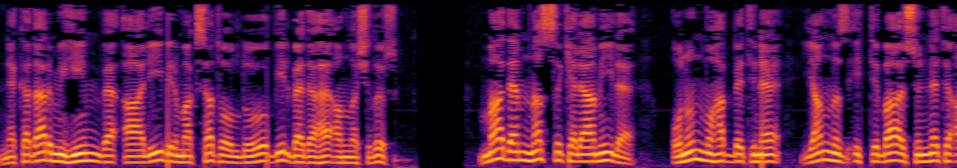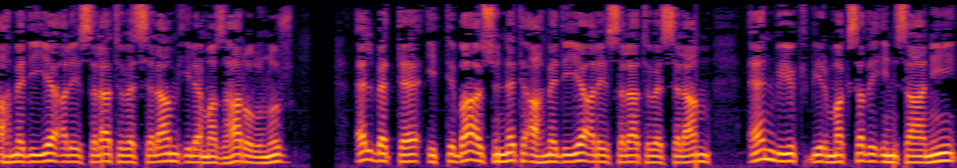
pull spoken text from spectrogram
ne kadar mühim ve âli bir maksat olduğu bilbedahe anlaşılır. Madem nassı kelamiyle onun muhabbetine yalnız ittiba sünnet-i Ahmediye aleyhissalatu vesselam ile mazhar olunur. Elbette ittiba sünnet-i Ahmediye aleyhissalatu vesselam en büyük bir maksadı insani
